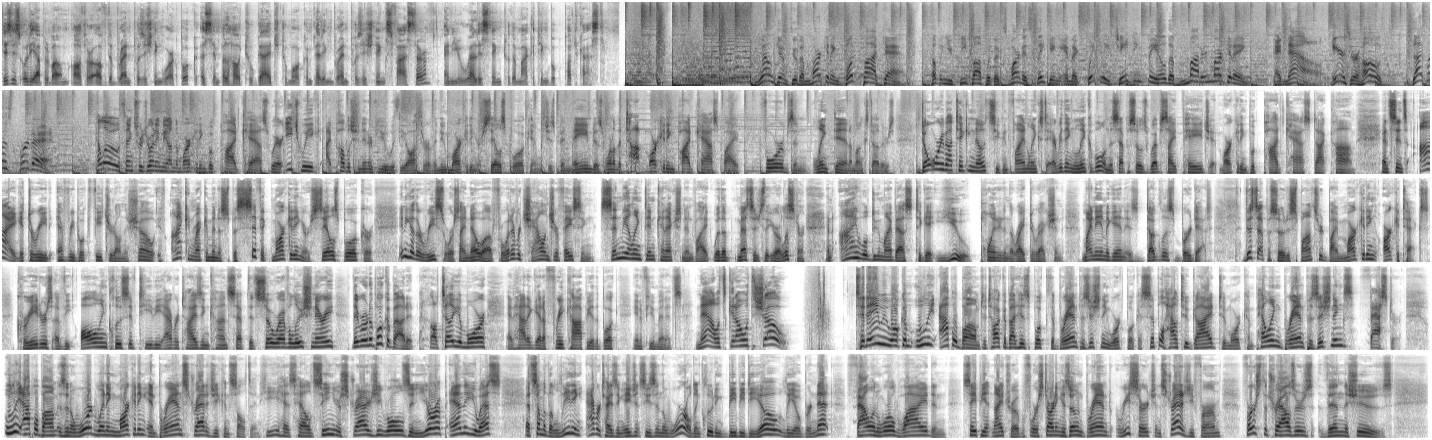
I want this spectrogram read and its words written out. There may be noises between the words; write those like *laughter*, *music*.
This is Ulli Appelbaum, author of the Brand Positioning Workbook, a simple how to guide to more compelling brand positionings faster. And you are listening to the Marketing Book Podcast. Welcome to the Marketing Book Podcast, helping you keep up with the smartest thinking in the quickly changing field of modern marketing. And now, here's your host, Douglas Burdett. Hello, thanks for joining me on the Marketing Book Podcast, where each week I publish an interview with the author of a new marketing or sales book, and which has been named as one of the top marketing podcasts by Forbes, and LinkedIn, amongst others. Don't worry about taking notes. You can find links to everything linkable in this episode's website page at marketingbookpodcast.com. And since I get to read every book featured on the show, if I can recommend a specific marketing or sales book or any other resource I know of for whatever challenge you're facing, send me a LinkedIn connection invite with a message that you're a listener, and I will do my best to get you pointed in the right direction. My name again is Douglas Burdett. This episode is sponsored by Marketing Architects, creators of the all inclusive TV advertising concept that's so revolutionary, they wrote a book about it. *laughs* I'll tell you more and how to get a free copy of the book in a few minutes. Now, let's get on with the show. Today, we welcome Ulli Appelbaum to talk about his book, The Brand Positioning Workbook, a simple how to guide to more compelling brand positionings faster. Ulli Appelbaum is an award winning marketing and brand strategy consultant. He has held senior strategy roles in Europe and the US at some of the leading advertising agencies in the world, including BBDO, Leo Burnett, Fallon Worldwide, and Sapient Nitro, before starting his own brand research and strategy firm, first the trousers, then the shoes.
